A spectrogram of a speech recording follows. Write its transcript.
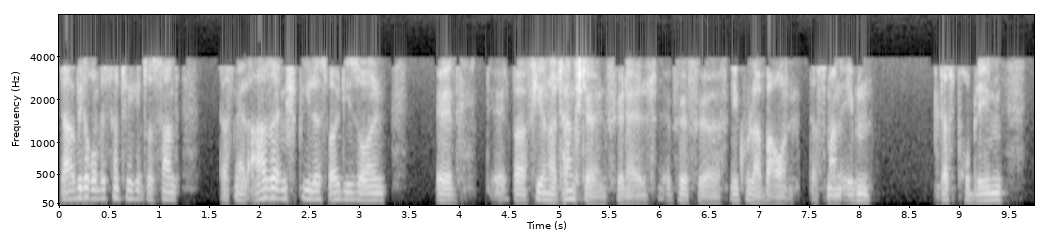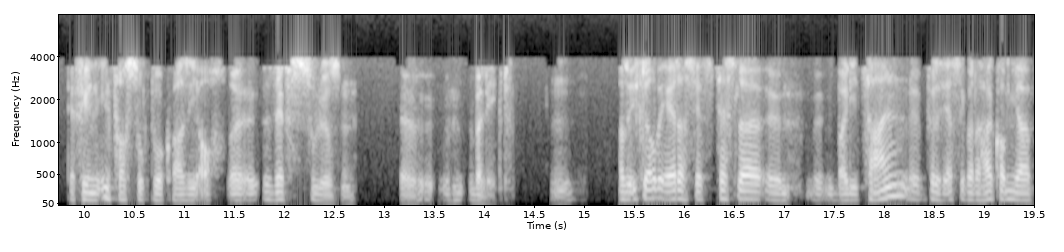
Da wiederum ist natürlich interessant, dass Nel Asa im Spiel ist, weil die sollen äh, etwa 400 Tankstellen für, eine, für, für Nikola bauen, dass man eben das Problem der fehlenden Infrastruktur quasi auch äh, selbst zu lösen äh, überlegt. Mhm. Also ich glaube eher, dass jetzt Tesla, äh, weil die Zahlen äh, für das erste Quartal kommen ja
